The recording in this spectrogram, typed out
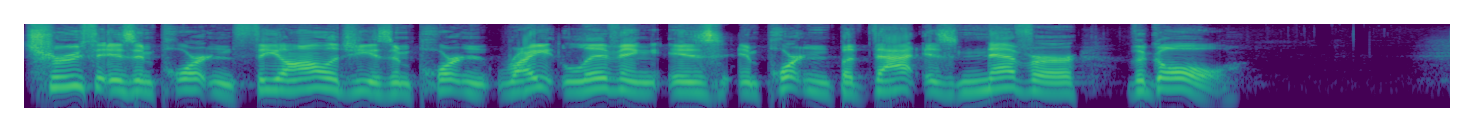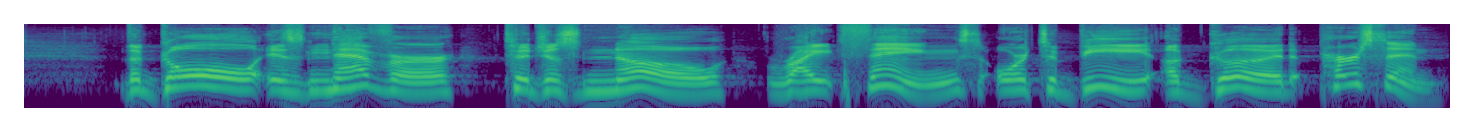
Truth is important, theology is important, right living is important, but that is never the goal. The goal is never to just know right things or to be a good person.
